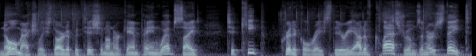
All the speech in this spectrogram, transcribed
Noem actually started a petition on her campaign website to keep critical race theory out of classrooms in her state.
